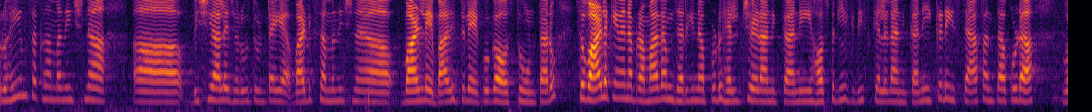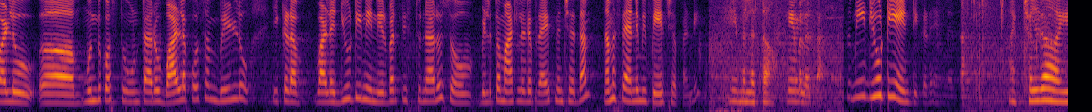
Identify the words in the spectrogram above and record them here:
గృహహింసకు సంబంధించిన విషయాలే జరుగుతుంటాయి. వాటికి సంబంధించిన వాళ్ళే బాధితులే ఎక్కువగా వస్తూ ఉంటారు. సో వాళ్ళకి ఏమైనా ప్రమాదం జరిగినప్పుడు హెల్ప్ చేయడానికి కానీ హాస్పిటల్కి తీసుకెళ్ళడానికి కానీ ఇక్కడ ఈ స్టాఫ్ అంతా కూడా వాళ్ళు ముందుకొస్తూ ఉంటారు. వాళ్ళ కోసం వీళ్ళు ఇక్కడ వాళ్ళ డ్యూటీని నిర్వర్తిస్తున్నారు. సో వీళ్ళతో మాట్లాడే ప్రయత్నం చేద్దాం. నమస్తే అండి మీ పేరు చెప్పండి. హేమలత. హేమలత. సో మీ డ్యూటీ ఏంటి ఇక్కడ హేమలత? యాక్చువల్గా ఈ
